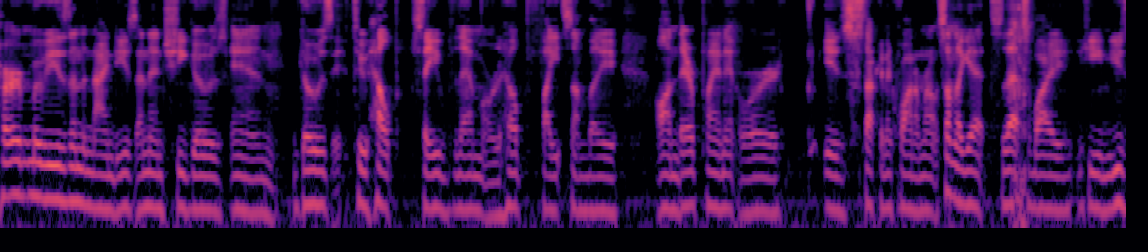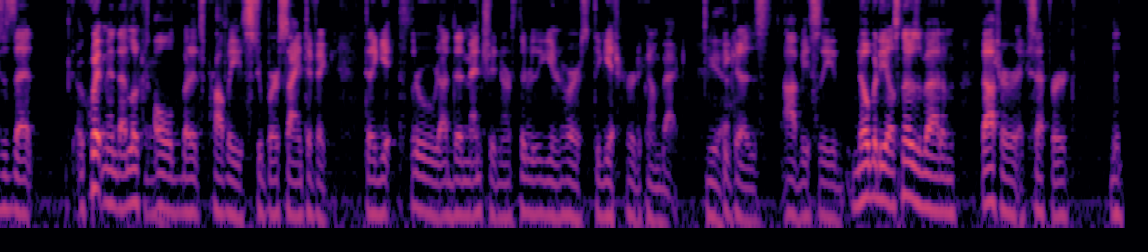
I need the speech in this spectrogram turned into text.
her movies in the '90s, and then she goes and goes to help save them or help fight somebody on their planet, or is stuck in a quantum realm, something like that. So that's why he uses that equipment that looks old, but it's probably super scientific to get through a dimension or through the universe to get her to come back. Yeah. Because obviously nobody else knows about him, about her, except for the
